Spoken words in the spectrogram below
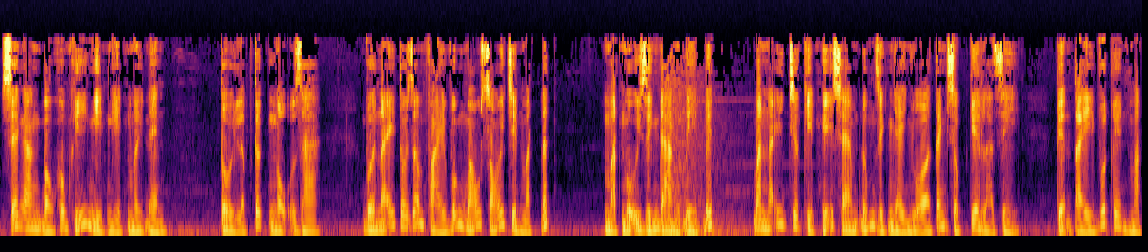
xé ngang bầu không khí nghịt nghịt mây đen. Tôi lập tức ngộ ra, vừa nãy tôi dẫm phải vũng máu sói trên mặt đất, mặt mũi dính đang bể bết, ban nãy chưa kịp nghĩ xem đống dịch nhảy nhụa tanh sộc kia là gì, tiện tay vuốt lên mặt,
